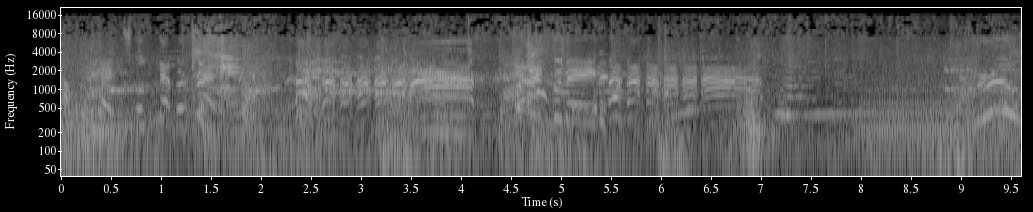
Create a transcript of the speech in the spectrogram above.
our friends will never end! Wait for me! Room!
